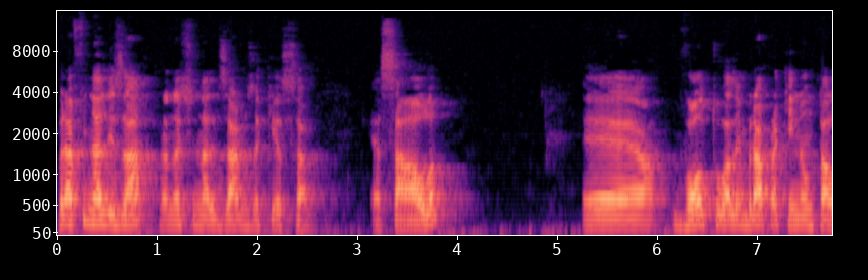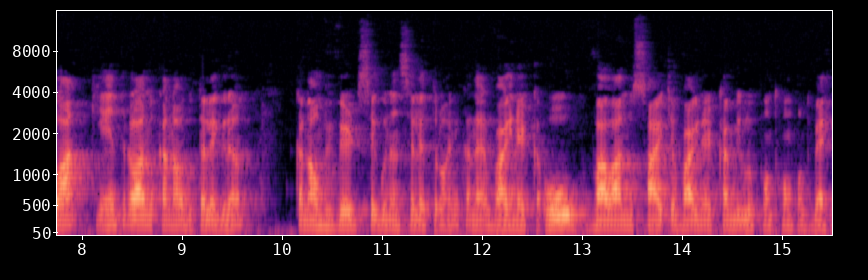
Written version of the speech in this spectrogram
para finalizar, para nós finalizarmos aqui essa, essa aula, é, volto a lembrar para quem não está lá, que entre lá no canal do Telegram, canal Viver de Segurança Eletrônica, né? Wagner, ou vá lá no site wagnercamilo.com.br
